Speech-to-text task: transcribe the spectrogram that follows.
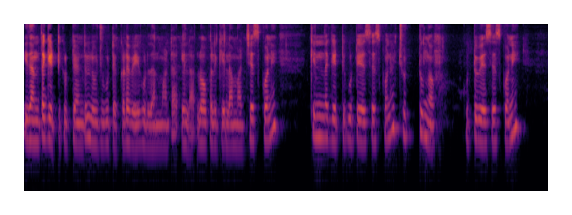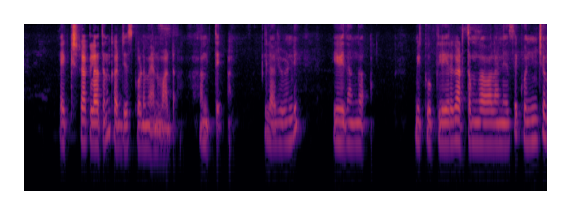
ఇదంతా గట్టి కుట్టు అంటే లూజు గుట్టు ఎక్కడ వేయకూడదు అనమాట ఇలా లోపలికి ఇలా మర్చేసుకొని కింద గట్టి కుట్టు వేసేసుకొని చుట్టూగా కుట్టు వేసేసుకొని ఎక్స్ట్రా క్లాత్ని కట్ చేసుకోవడమే అనమాట అంతే. ఇలా చూడండి. ఈ విధంగా మీకు క్లియర్గా అర్థం కావాలనేసి కొంచెం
